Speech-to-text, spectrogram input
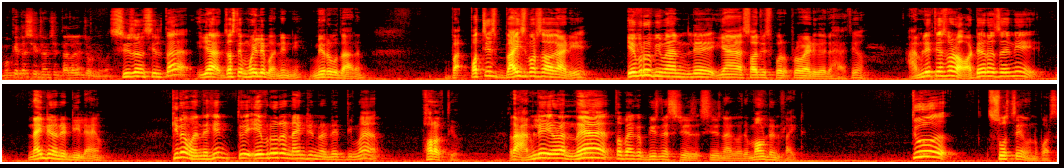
मुख्य त सृजनशीलतालाई जोड्नु सृजनशीलता या जस्तै मैले भने नि मेरो उदाहरण बा पच्चिस बाइस वर्ष अगाडि एभ्रो विमानले यहाँ सर्भिस प्रो प्रोभाइड गरिरहेको थियो। हामीले त्यसबाट हटेर चाहिँ नि नाइन्टिन हन्ड्रेड डी ल्यायौँ किनभनेदेखि त्यो एभ्रो र नाइन्टिन हन्ड्रेड डीमा फरक थियो। र हामीले एउटा नयाँ तपाईँको बिजनेस सृजना गऱ्यो माउन्टेन फ्लाइट त्यो सोच चाहिँ हुनुपर्छ।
